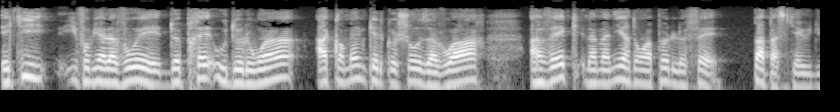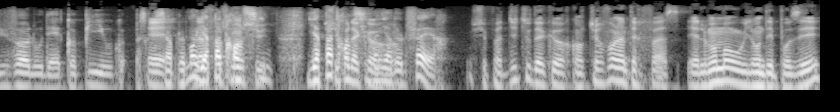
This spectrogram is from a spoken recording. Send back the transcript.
et qui, il faut bien l'avouer, de près ou de loin, a quand même quelque chose à voir avec la manière dont Apple le fait. Pas parce qu'il y a eu du vol ou des copies, ou parce que simplement il n'y a pas 36, il a pas 36 manières de le faire. Je suis pas du tout d'accord. Quand tu revois l'interface et le moment où ils l'ont déposé,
